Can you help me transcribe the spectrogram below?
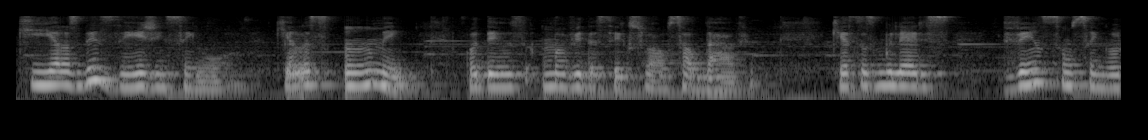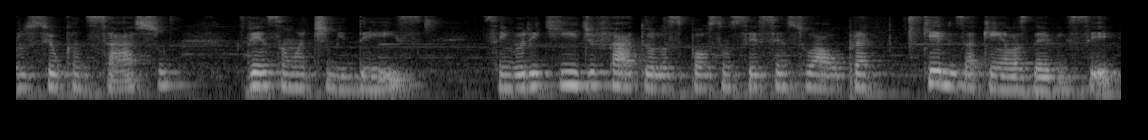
que elas desejem, Senhor, que elas amem, ó Deus, uma vida sexual saudável. Que essas mulheres vençam, Senhor, o seu cansaço, vençam a timidez, Senhor, e que de fato elas possam ser sensual para aqueles a quem elas devem ser,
